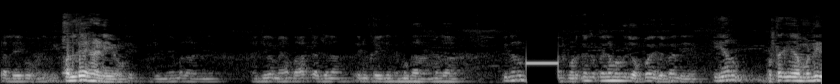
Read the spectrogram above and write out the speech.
ਪੱਲੇ ਕੋ ਨਹੀਂ ਪੱਲੇ ਹੈ ਨਹੀਂ ਉਹ। ਜਿੰਨੇ ਮੁਲਾਜ਼ਮ ਨੇ ਜਦੋਂ ਮੈਂ ਬਾਹਰ ਚੱਲ ਜਾਣਾ ਇਹਨੂੰ ਕਈ ਜਣੇ ਮੰਗਾ ਮੰਗਾ। ਇਹਨਾਂ ਨੂੰ ਮੁੜ ਕੇ ਪਹਿਲਾਂ ਮੁੜ ਕੇ ਚੁੱਪ ਹੋ ਜਾਂਦੇ ਪੈਂਦੇ ਆ ਯਾਰ ਪਤਾ ਕੀ ਅਮਲੀ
